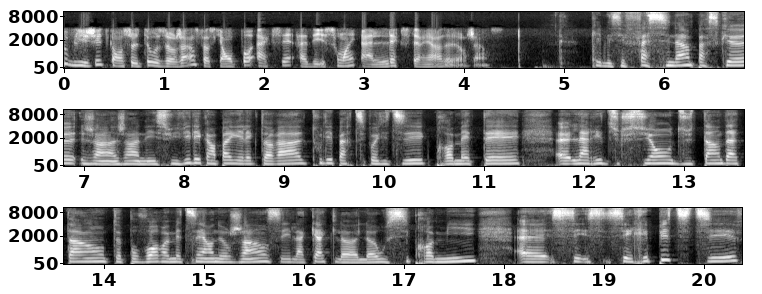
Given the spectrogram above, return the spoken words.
obligés de consulter aux urgences parce qu'ils n'ont pas accès à des soins à l'extérieur de l'urgence. OK, mais c'est fascinant parce que j'en ai suivi des campagnes électorales. Tous les partis politiques promettaient euh, la réduction du temps d'attente pour voir un médecin en urgence et la CAQ l'a aussi promis. Euh, c'est répétitif.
